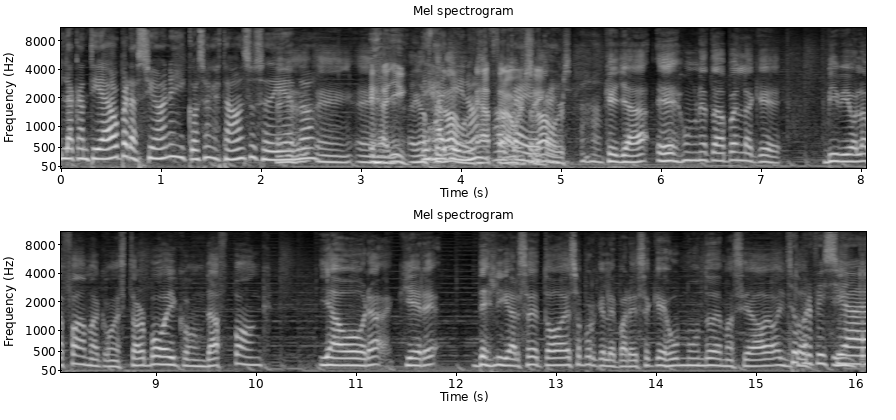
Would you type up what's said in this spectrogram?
la cantidad de operaciones y cosas que estaban en sucediendo. el- en- en- Es allí. en es After allí, ¿no? Hours. After Hours, que ya es una etapa en la que vivió la fama con Starboy, con Daft Punk, y ahora quiere desligarse de todo eso porque le parece que es un mundo demasiado Superficial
